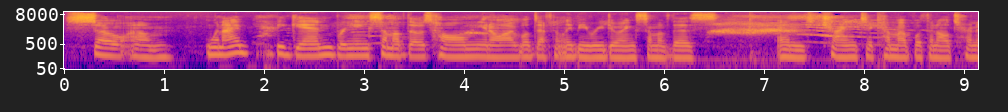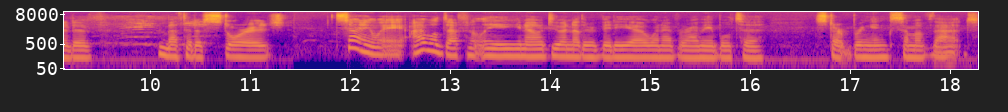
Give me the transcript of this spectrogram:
So, um, when I begin bringing some of those home, you know, I will definitely be redoing some of this and trying to come up with an alternative method of storage so anyway, I will definitely, you know, do another video whenever I'm able to start bringing some of that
